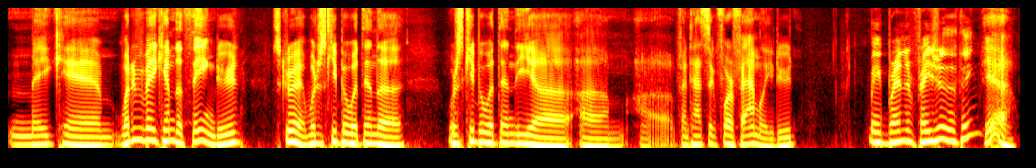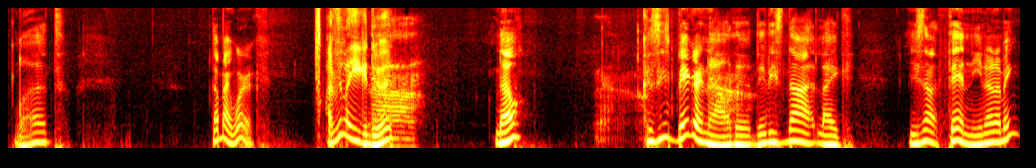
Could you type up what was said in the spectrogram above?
make him what if we make him the thing, dude? Screw it. We'll just keep it within the we'll just keep it within the uh um uh Fantastic Four family, dude. Make Brendan Fraser the thing? Yeah. What? That might work. I feel like you could do it. No? Because he's bigger now, dude. dude. He's not like he's not thin. You know what I mean?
